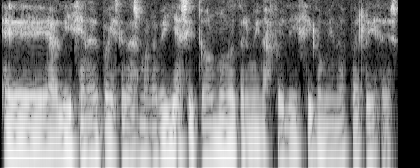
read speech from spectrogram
eh, Alicia en el País de las Maravillas y todo el mundo termina feliz y comiendo perlices.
